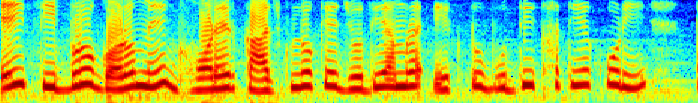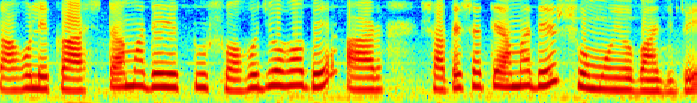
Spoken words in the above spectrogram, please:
এই তীব্র গরমে ঘরের কাজগুলোকে যদি আমরা একটু বুদ্ধি খাটিয়ে করি, তাহলে কাজটা আমাদের একটু সহজও হবে আর সাথে সাথে আমাদের সময়ও বাঁচবে।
